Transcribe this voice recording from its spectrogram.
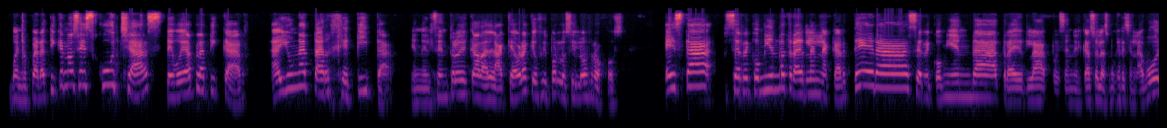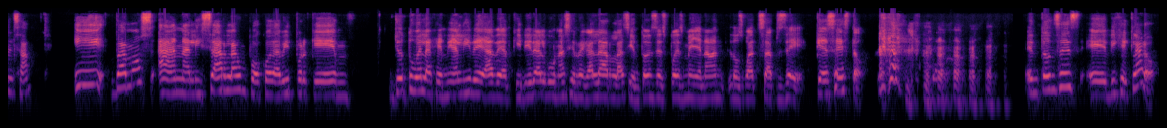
Bueno, para ti que nos escuchas, te voy a platicar. Hay una tarjetita en el centro de Kabbalah, que ahora que fui por los hilos rojos, esta se recomienda traerla en la cartera, se recomienda traerla, pues en el caso de las mujeres, en la bolsa. Y vamos a analizarla un poco, David, porque yo tuve la genial idea de adquirir algunas y regalarlas y entonces después me llenaban los WhatsApps de, ¿qué es esto? entonces eh, dije, claro,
